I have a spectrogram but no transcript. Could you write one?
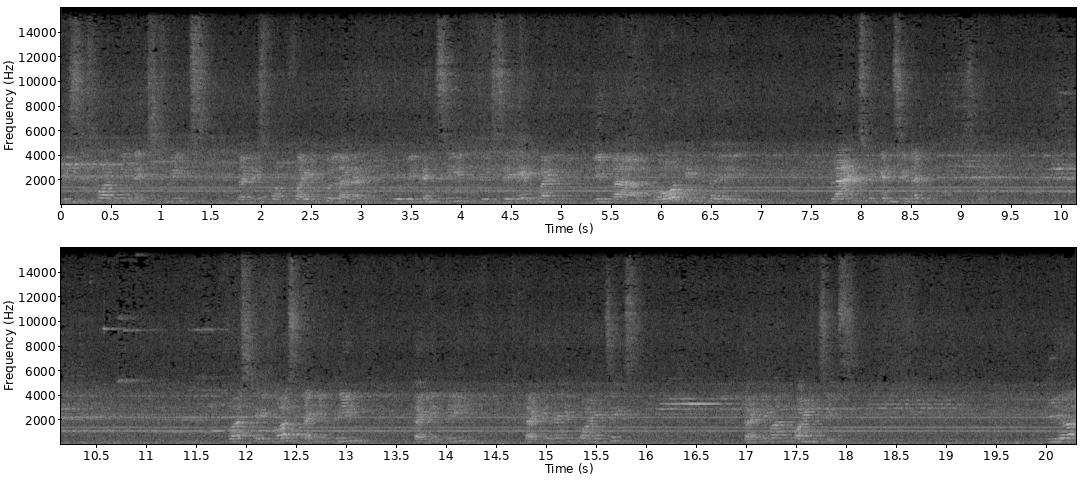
this is for the next that is from 5 to 11 we can see the same but the growth in the plants we can see that first it was 33 33 39.6 31.6 here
